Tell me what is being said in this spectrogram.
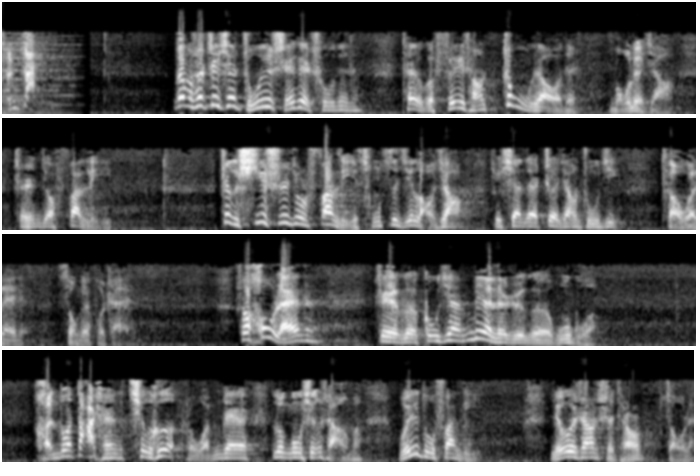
存在。那么说这些主意谁给出的呢？他有个非常重要的谋略家，这人叫范蠡。这个西施就是范蠡从自己老家，就现在浙江诸暨挑过来的，送给夫差的。说后来呢，这个勾践灭了这个吴国，很多大臣庆贺，说我们这论功行赏嘛，唯独范蠡留一张纸条走了。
